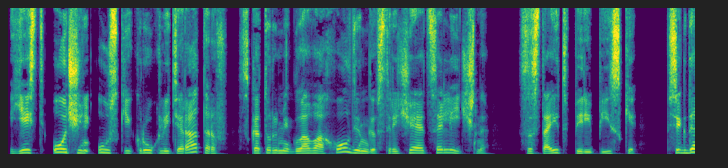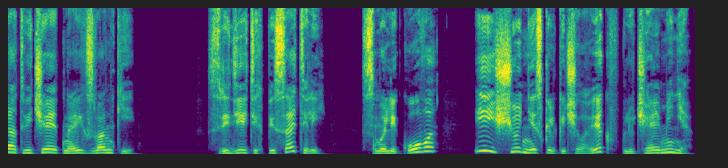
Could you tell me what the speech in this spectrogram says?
Есть очень узкий круг литераторов, с которыми глава холдинга встречается лично, состоит в переписке, всегда отвечает на их звонки. Среди этих писателей Смолякова и еще несколько человек, включая меня.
